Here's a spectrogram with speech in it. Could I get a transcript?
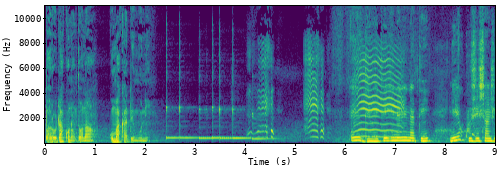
baroda kɔnɔntɔnnan kuma ka denkuli ee eh, dimi tɛ hinɛ ne na ten nin ye kusi change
